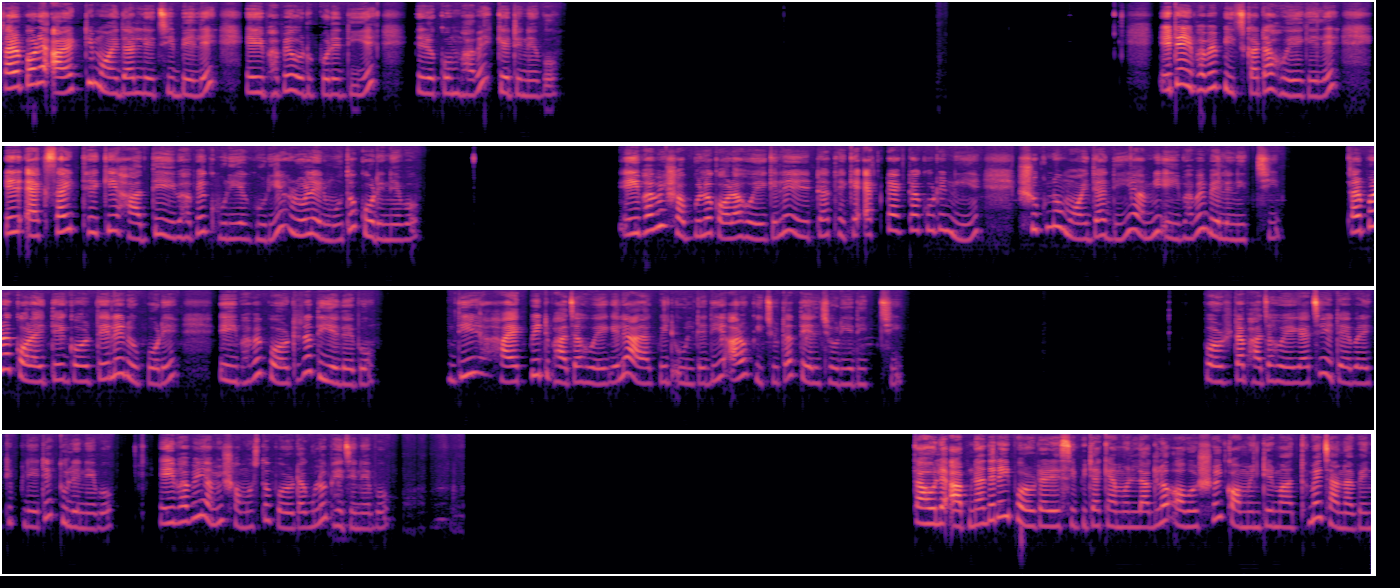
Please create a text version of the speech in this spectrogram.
তারপরে আরেকটি ময়দার লেচি বেলে এইভাবে ওর উপরে দিয়ে এরকমভাবে কেটে নেব। এটা এইভাবে পিচ কাটা হয়ে গেলে এর এক সাইড থেকে হাত দিয়ে এইভাবে ঘুরিয়ে ঘুরিয়ে রোলের মতো করে নেব। এইভাবেই সবগুলো করা হয়ে গেলে এটা থেকে একটা একটা করে নিয়ে শুকনো ময়দা দিয়ে আমি এইভাবে বেলে নিচ্ছি। তারপরে কড়াইতে তেলের উপরে এইভাবে পরোটাটা দিয়ে দেব। দিয়ে এক পিঠ ভাজা হয়ে গেলে আর এক পিঠ উল্টে দিয়ে আরও কিছুটা তেল ছড়িয়ে দিচ্ছি। পরোটাটা ভাজা হয়ে গেছে, এটা এবার একটি প্লেটে তুলে নেব। এইভাবেই আমি সমস্ত পরোটাগুলো ভেজে নেব। তাহলে আপনাদের এই পরোটা রেসিপিটা কেমন লাগল অবশ্যই কমেন্টের মাধ্যমে জানাবেন।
